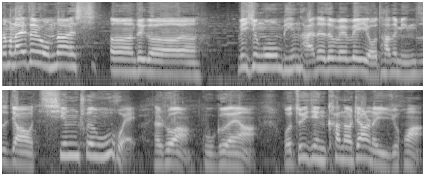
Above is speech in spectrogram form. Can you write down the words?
那么来自于我们的呃这个微信公众平台的这位微友，他的名字叫青春无悔。他说，谷歌呀，我最近看到这样的一句话，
